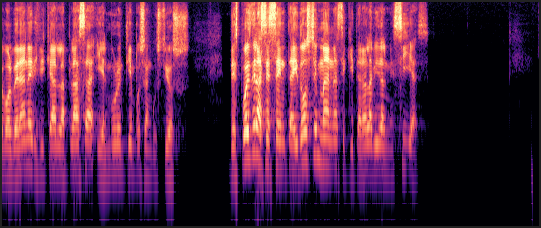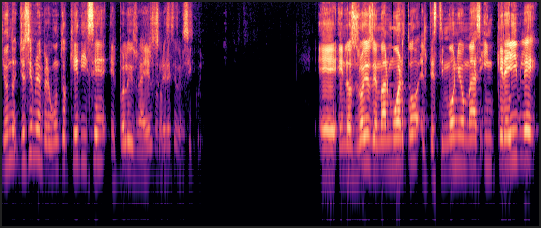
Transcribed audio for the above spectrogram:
volverán a edificar la plaza y el muro en tiempos angustiosos. Después de las 62 semanas se quitará la vida al Mesías. Yo, no- yo siempre me pregunto qué dice el pueblo de Israel sobre este versículo. Eh, en los rollos de Mar Muerto, el testimonio más increíble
